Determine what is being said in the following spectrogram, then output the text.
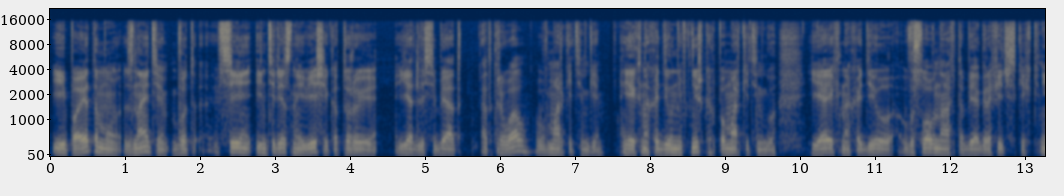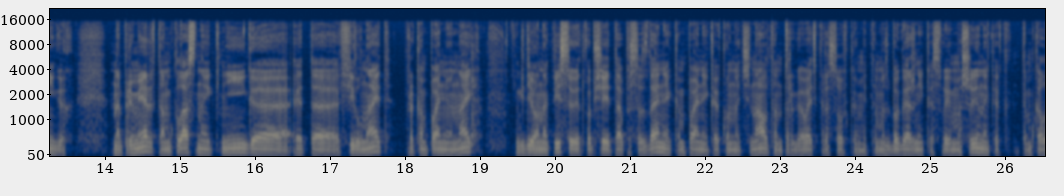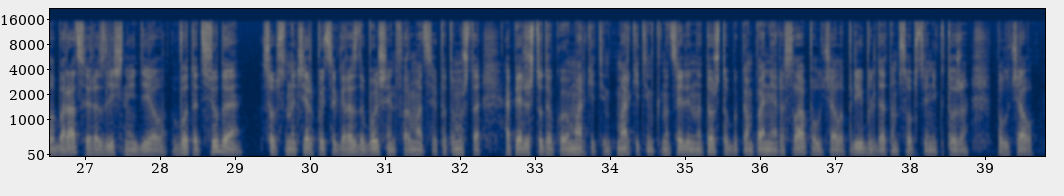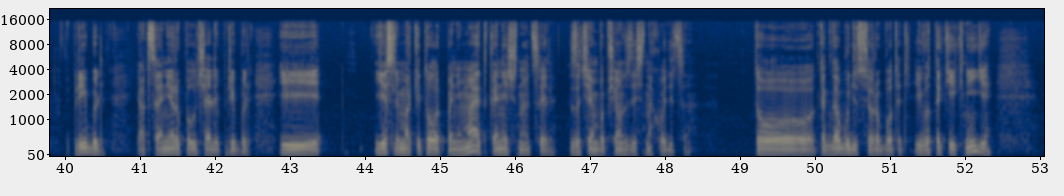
И поэтому, знаете, вот все интересные вещи, которые я для себя от, открывал в маркетинге, я их находил не в книжках по маркетингу, я их находил в условно автобиографических книгах. Например, там классная книга, это Фил Найт про компанию Nike, где он описывает вообще этапы создания компании, как он начинал там торговать кроссовками, там из багажника своей машины, как там коллаборации различные делал. Вот отсюда собственно, черпается гораздо больше информации, потому что, опять же, что такое маркетинг? Маркетинг нацелен на то, чтобы компания росла, получала прибыль, да, там собственник тоже получал прибыль, акционеры получали прибыль. И если маркетолог понимает конечную цель, зачем вообще он здесь находится, то тогда будет все работать. И вот такие книги,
